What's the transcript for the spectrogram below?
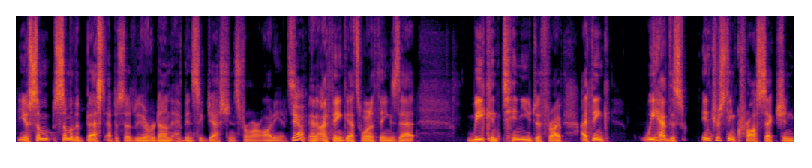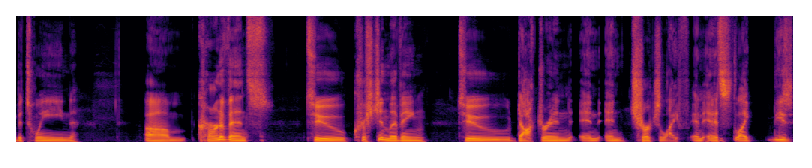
You know, some some of the best episodes we've ever done have been suggestions from our audience. Yeah. And I think that's one of the things that we continue to thrive. I think we have this interesting cross section between um, current events to Christian living to doctrine and and church life, and, and it's like these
